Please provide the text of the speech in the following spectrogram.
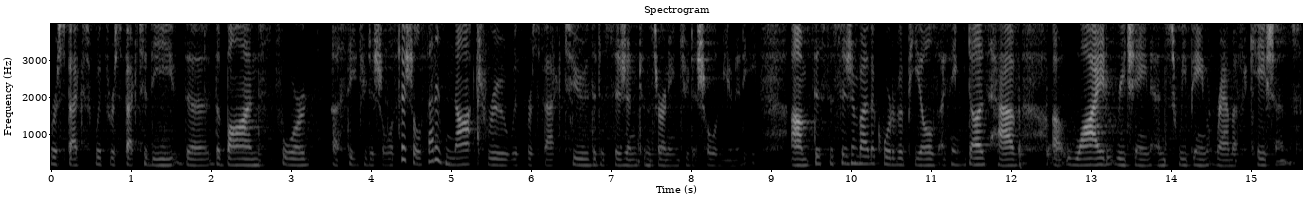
respects with respect to the the the bonds for uh, state judicial officials, that is not true with respect to the decision concerning judicial immunity. Um, This decision by the Court of Appeals, I think, does have uh, wide-reaching and sweeping ramifications.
